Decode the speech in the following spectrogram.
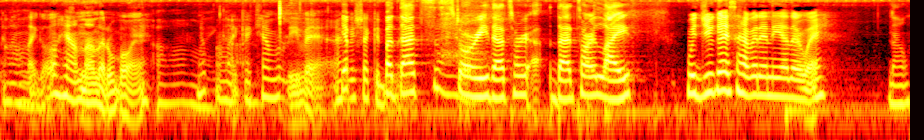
And I'm like, oh, hell no, little boy. Oh my I'm like, I can't believe it. I Yep. wish I could. But do that. that's the story. That's our that's our life. Would you guys have it any other way? No.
